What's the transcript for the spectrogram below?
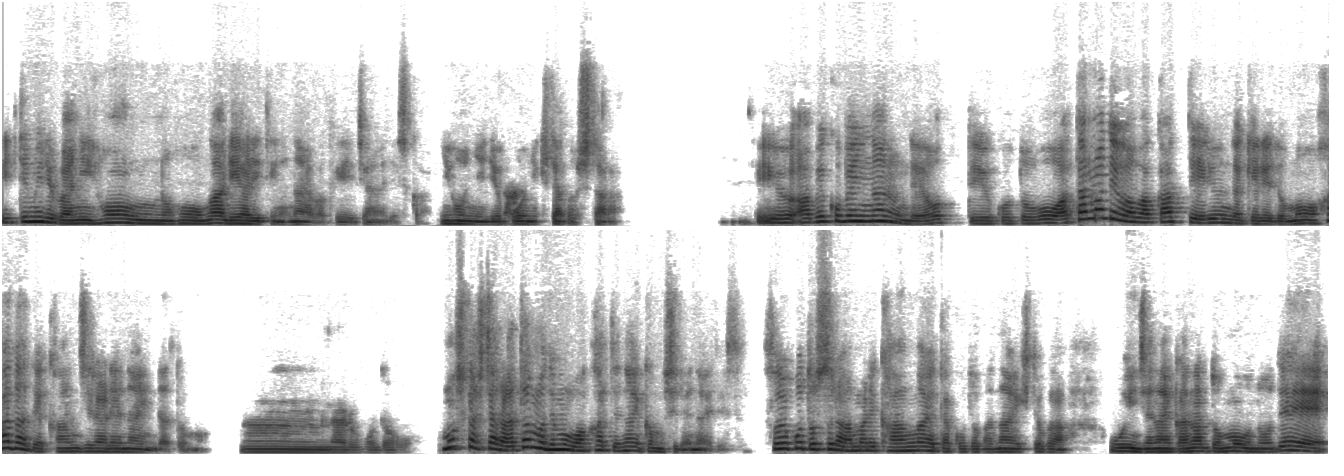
言ってみれば日本の方がリアリティがないわけじゃないですか。日本に旅行に来たとしたら。っていう、あべこべになるんだよっていうことを頭では分かっているんだけれども、肌で感じられないんだと思う。うん。うーん、なるほど。もしかしたら頭でも分かってないかもしれないです。そういうことすらあまり考えたことがない人が多いんじゃないかなと思うので、やっ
